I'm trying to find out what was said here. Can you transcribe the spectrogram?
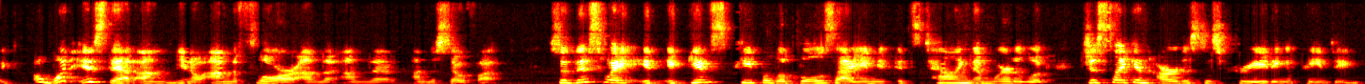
like, oh, what is that on, you know, on the floor, on the, on the, on the sofa. So this way it, it gives people a bullseye and it's telling them where to look, just like an artist is creating a painting.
